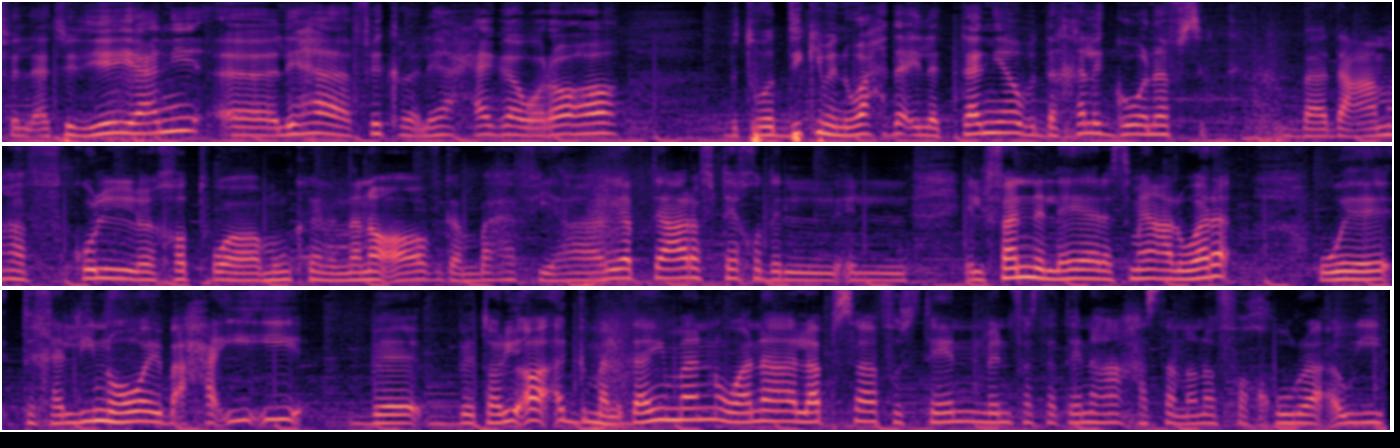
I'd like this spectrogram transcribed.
في الاتيليه يعني آه ليها فكرة ليها حاجة وراها. بتوديكي من واحدة إلى الثانية وبتدخلك جوه نفسك. بدعمها في كل خطوة ممكن إن أنا أقف جنبها فيها. هي بتعرف تاخد ال- ال- الفن اللي هي رسماه على الورق وتخليه إن هو يبقى حقيقي ب- بطريقة أجمل. دايما وأنا لابسة فستان من فساتينها حاسة إن أنا فخورة قوي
